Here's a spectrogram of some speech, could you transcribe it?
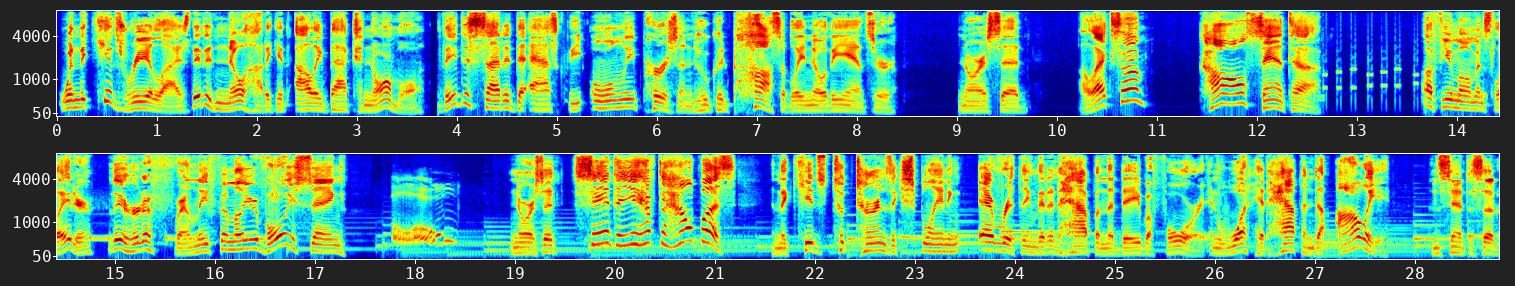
When the kids realized they didn't know how to get Ollie back to normal, they decided to ask the only person who could possibly know the answer. Nora said, Alexa, call Santa. A few moments later, they heard a friendly, familiar voice saying, Hello? Nora said, Santa, you have to help us and the kids took turns explaining everything that had happened the day before and what had happened to Ollie. And Santa said,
